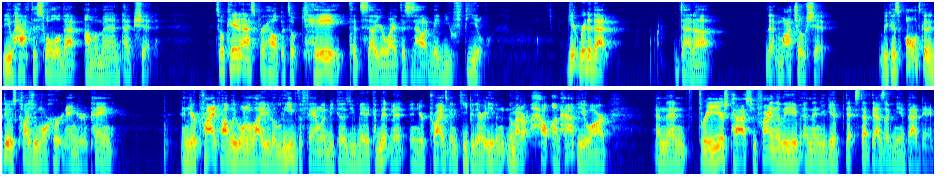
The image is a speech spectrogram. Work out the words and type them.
You have to swallow that I'm a man type shit. It's okay to ask for help. It's okay to tell your wife this is how it made you feel. Get rid of that that uh that macho shit because all it's going to do is cause you more hurt and anger and pain And your pride probably won't allow you to leave the family because you've made a commitment and your pride's going to keep you there even no matter how unhappy you are. And then three years pass, you finally leave, and then you give stepdads like me a bad name.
